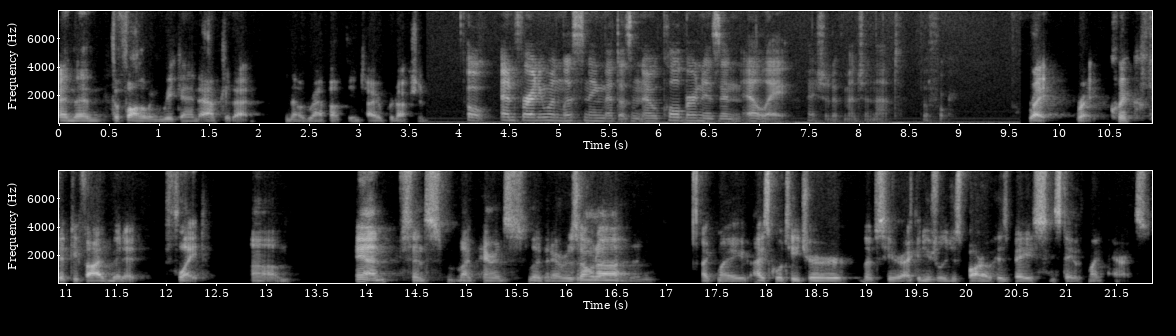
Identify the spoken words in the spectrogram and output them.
and then the following weekend after that, and that would wrap up the entire production. Oh, and for anyone listening that doesn't know, Colburn is in LA. I should have mentioned that before. Right, right. Quick 55 minute flight. Um, and since my parents live in Arizona and like my high school teacher lives here, I could usually just borrow his bass and stay with my parents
